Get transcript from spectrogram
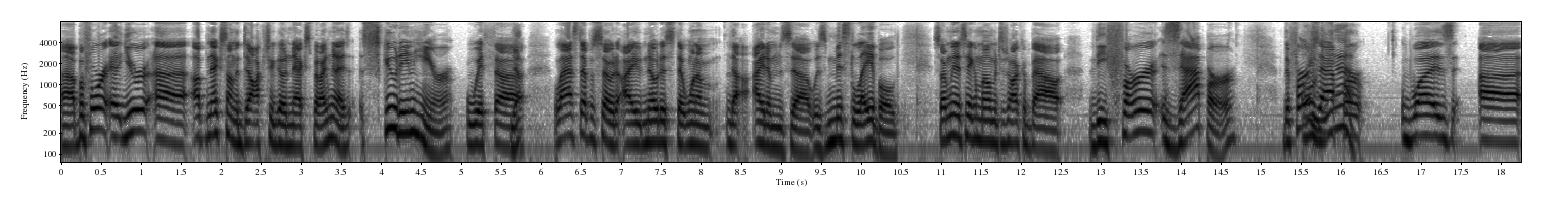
Uh, before uh, you're uh, up next on the dock to go next, but I'm going to scoot in here with. Uh, Yep. Last episode, I noticed that one of the items uh, was mislabeled. So I'm going to take a moment to talk about the Fur Zapper. The Fur Oh, yeah. Zapper was uh,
